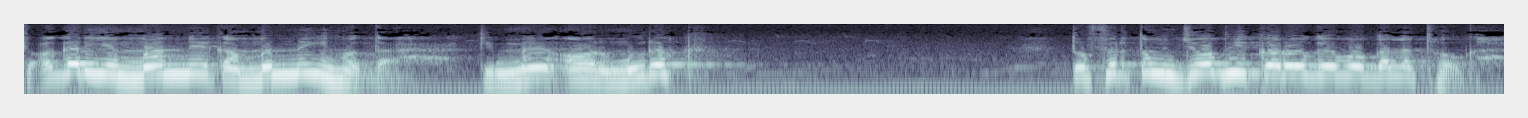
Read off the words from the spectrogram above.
तो अगर यह मानने का मन नहीं होता कि मैं और मूर्ख तो फिर तुम जो भी करोगे वो गलत होगा।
